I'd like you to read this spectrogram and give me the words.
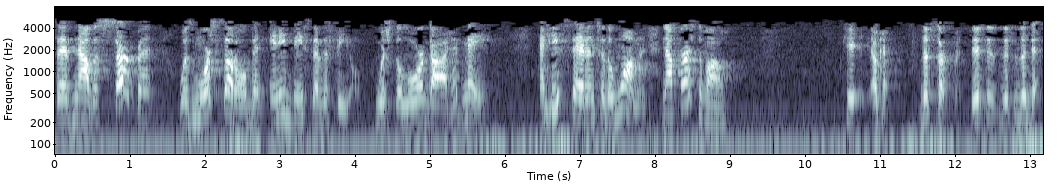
says, Now the serpent was more subtle than any beast of the field, which the Lord God had made. And he said unto the woman, Now first of all, here, okay, the serpent. This is, this is the devil.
